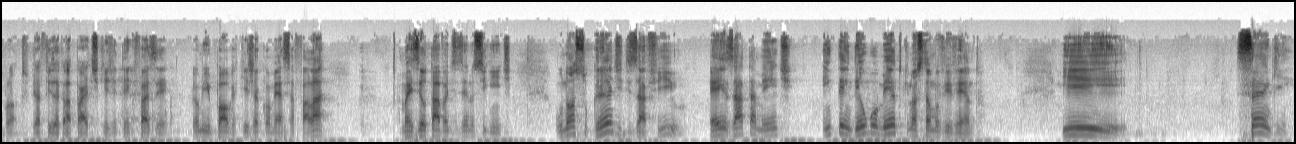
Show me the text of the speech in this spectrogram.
pronto, já fiz aquela parte que a gente tem que fazer. Eu me empolgo aqui, já começo a falar, mas eu estava dizendo o seguinte: o nosso grande desafio é exatamente entender o momento que nós estamos vivendo. E sangue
